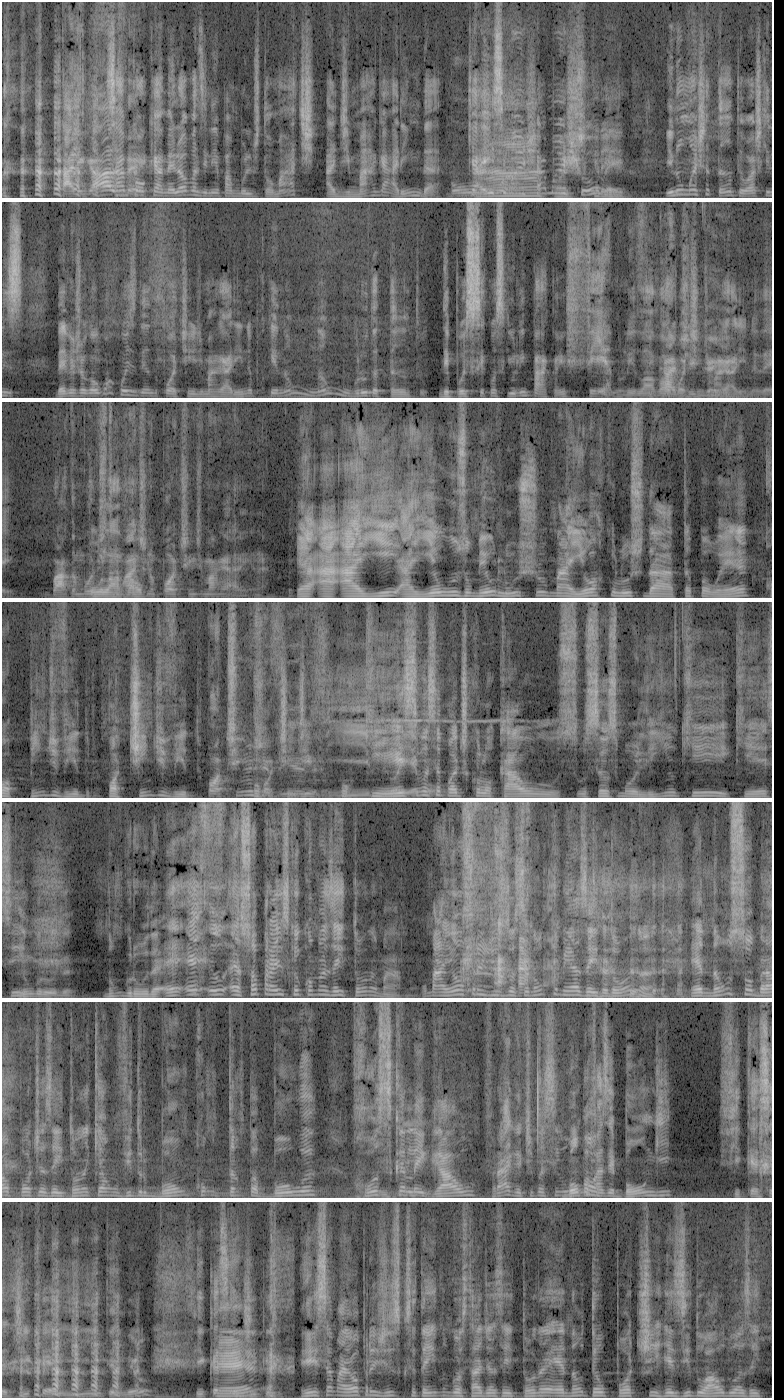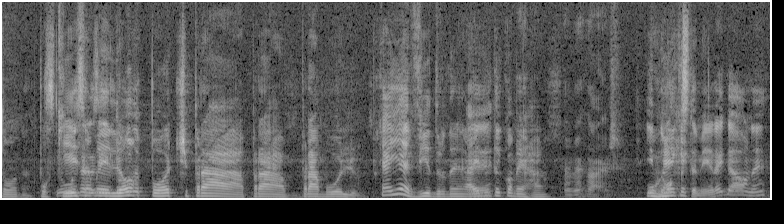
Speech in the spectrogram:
Tá ligado, Sabe velho? qual que é a melhor vasilhinha pra molho de tomate? A de margarinda. Boa. Que aí se Ah, manchar, pode manchou, velho. E não mancha tanto. Eu acho que eles devem jogar alguma coisa dentro do potinho de margarina, porque não, não gruda tanto. Depois que você conseguiu limpar, que é um inferno ali lavar Fica o potinho de margarina, velho. Guarda molho Ou de lavar tomate o- no potinho de margarina. É, a- aí, aí eu uso o meu luxo maior que o luxo da Tupperware, copinho de vidro, potinho de vidro. Potinho de de vidro. vidro. Porque aí esse é você pode colocar os, os seus molhinhos que, que esse Não não, gruda. É, é, eu- é só pra isso que eu como azeitona, Marlon. O maior prejuízo de você não comer azeitona é não sobrar o pote de azeitona, que é um vidro bom, com tampa boa, rosca legal. Fraga, tipo assim... Uhum. Bom um pra pot- fazer bong. Fica essa dica aí, entendeu? Fica essa É, dica aí. esse é o maior prejuízo que você tem em não gostar de azeitona, é não ter o pote residual do azeitona. Porque esse é o azeitona- melhor pote pra, pra, pra molho. Porque aí é vidro, né? Aí É. não tem como errar. É verdade. O ruim é que- também é legal, né?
